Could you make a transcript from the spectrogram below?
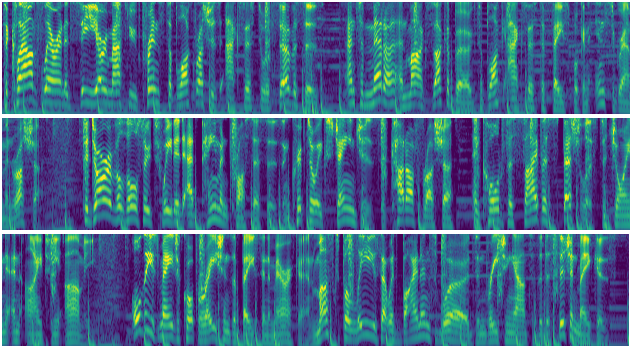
to Cloudflare and its CEO Matthew Prince to block Russia's access to its services, and to Meta and Mark Zuckerberg to block access to Facebook and Instagram in Russia. Fedorov has also tweeted at payment processors and crypto exchanges to cut off Russia and called for cyber specialists to join an IT army. All these major corporations are based in America, and Musk believes that with Biden's words and reaching out to the decision makers,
